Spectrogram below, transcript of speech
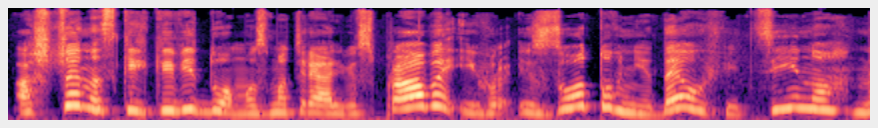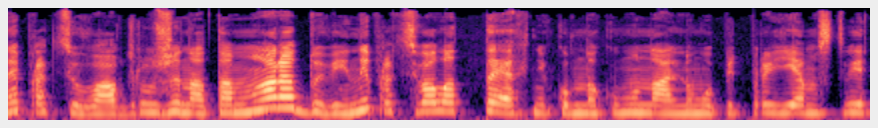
А ще, наскільки відомо з матеріалів справи, Ігор Ізотов ніде офіційно не працював. Дружина Тамара до війни працювала техніком на комунальному підприємстві,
